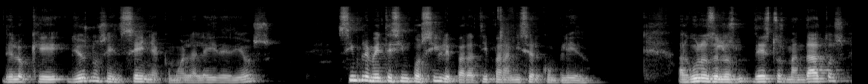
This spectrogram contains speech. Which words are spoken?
de lo que Dios nos enseña como la ley de Dios, simplemente es imposible para ti, para mí ser cumplido. Algunos de, los, de estos mandatos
